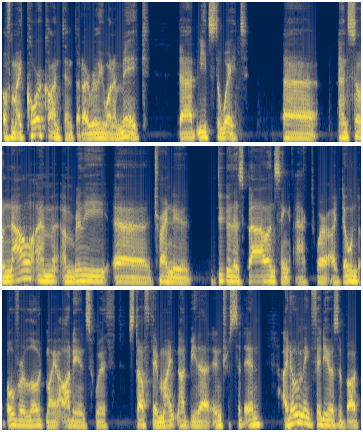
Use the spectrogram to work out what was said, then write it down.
of my core content that I really want to make that needs to wait. Uh, and so now I'm I'm really uh, trying to do this balancing act where I don't overload my audience with stuff they might not be that interested in. I don't make videos about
